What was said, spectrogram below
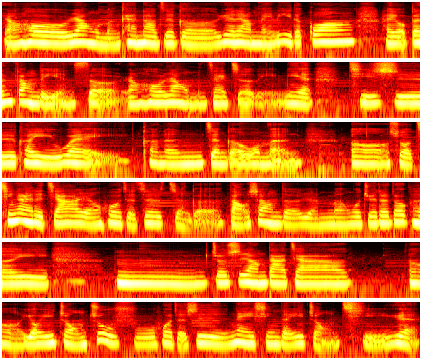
然后让我们看到这个月亮美丽的光，还有奔放的颜色，然后让我们在这里面其实可以为可能整个我们。呃，所亲爱的家人或者这整个岛上的人们，我觉得都可以，嗯，就是让大家，嗯，有一种祝福或者是内心的一种祈愿。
